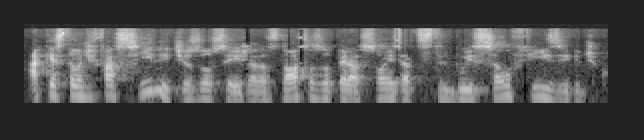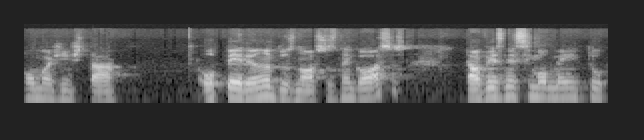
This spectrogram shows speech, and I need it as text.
A questão de facilities, ou seja, as nossas operações, a distribuição física de como a gente está operando os nossos negócios. Talvez nesse momento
